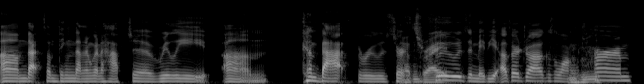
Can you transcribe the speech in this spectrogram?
Um, that's something that I'm going to have to really um, combat through certain right. foods and maybe other drugs long Mhm. term.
